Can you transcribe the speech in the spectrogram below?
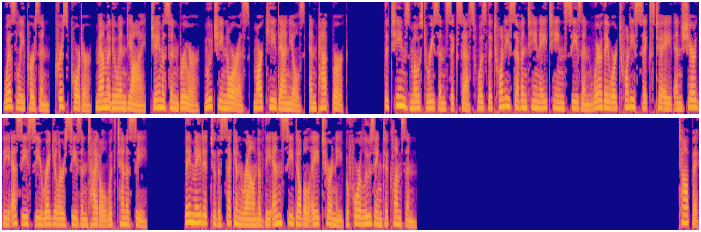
Wesley Person, Chris Porter, Mamadou Ndiaye, Jamison Brewer, Moochie Norris, Marquis Daniels, and Pat Burke. The team's most recent success was the 2017-18 season where they were 26-8 and shared the SEC regular season title with Tennessee. They made it to the second round of the NCAA tourney before losing to Clemson. Topic:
